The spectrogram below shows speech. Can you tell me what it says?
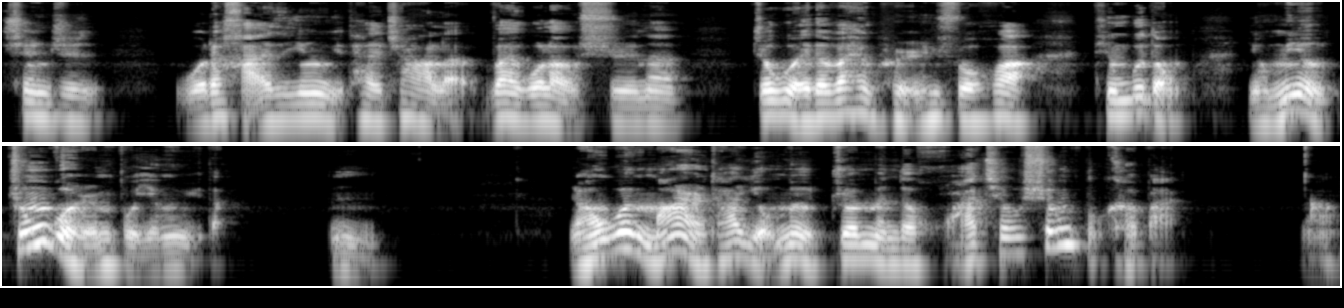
甚至。我的孩子英语太差了，外国老师呢，周围的外国人说话听不懂，有没有中国人补英语的？嗯，然后问马耳他有没有专门的华侨生补课班？啊，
